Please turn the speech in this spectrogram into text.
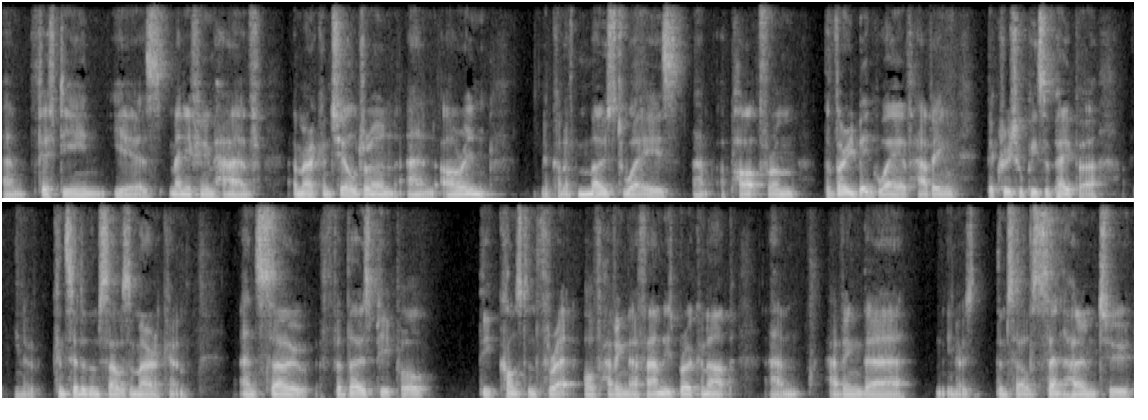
um, 15 years, many of whom have American children and are in you know, kind of most ways, um, apart from the very big way of having the crucial piece of paper, you know, consider themselves American. And so for those people, the constant threat of having their families broken up, um, having their, you know, themselves sent home to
